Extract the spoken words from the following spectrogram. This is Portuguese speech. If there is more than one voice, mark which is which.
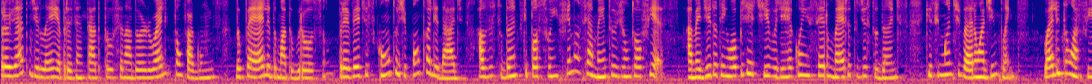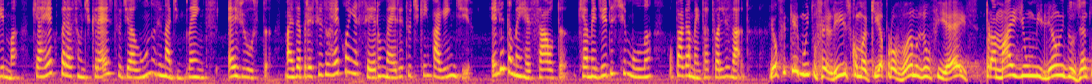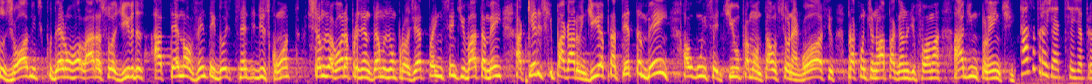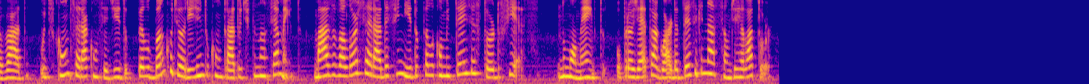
Speaker 1: projeto de lei apresentado pelo senador Wellington Fagundes, do PL do Mato Grosso, prevê descontos de pontualidade aos estudantes que possuem financiamento junto ao FIES. A medida tem o objetivo de reconhecer o mérito de estudantes que se mantiveram adimplentes. Wellington afirma que a recuperação de crédito de alunos inadimplentes é justa, mas é preciso reconhecer o mérito de quem paga em dia. Ele também ressalta que a medida estimula o pagamento atualizado.
Speaker 2: Eu fiquei muito feliz como aqui aprovamos o FIES para mais de 1 milhão e 200 jovens que puderam rolar as suas dívidas até 92% de desconto. Estamos agora apresentamos um projeto para incentivar também aqueles que pagaram em dia para ter também algum incentivo para montar o seu negócio, para continuar pagando de forma adimplente.
Speaker 1: Caso o projeto seja aprovado, o desconto será concedido pelo banco de origem do contrato de financiamento, mas o valor será definido pelo comitê gestor do FIES. No momento, o projeto aguarda designação de relator.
